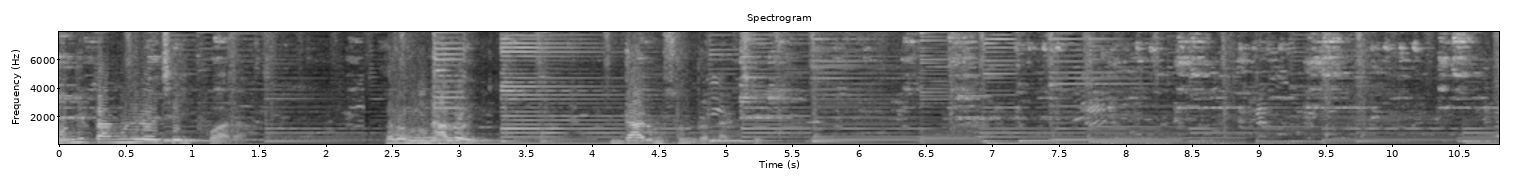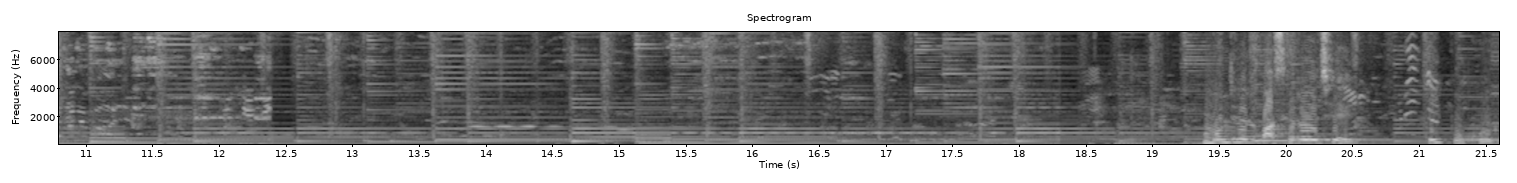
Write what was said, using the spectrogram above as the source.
মন্দির প্রাঙ্গণে রয়েছে এই ফোয়ারা। রঙিন আলোয় দারুণ সুন্দর লাগছে। মন্দিরের পাশে রয়েছে এই পুকুর,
